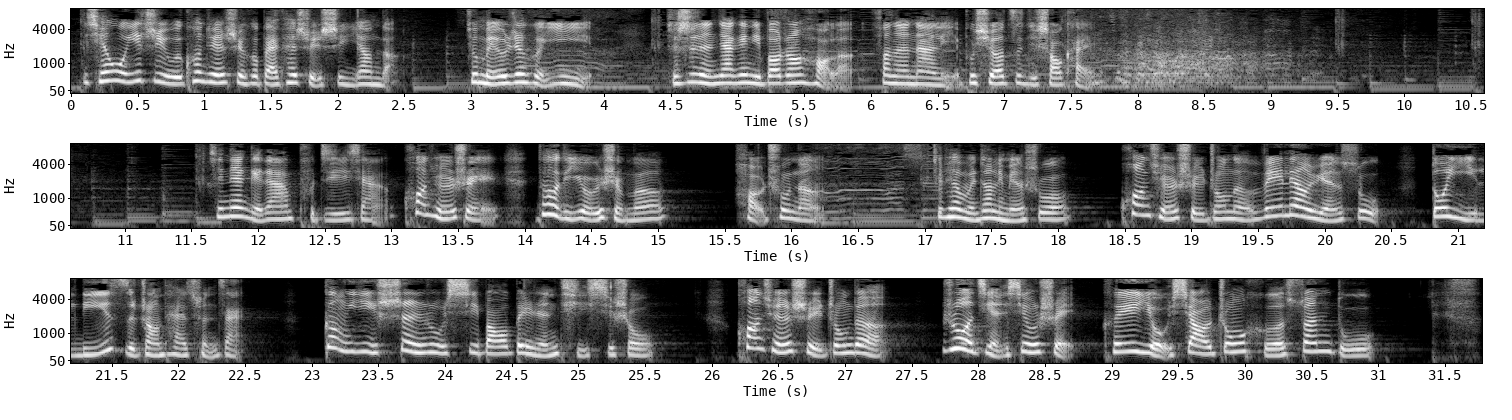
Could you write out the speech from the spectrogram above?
以前我一直以为矿泉水和白开水是一样的，就没有任何意义，只是人家给你包装好了，放在那里，不需要自己烧开。今天给大家普及一下矿泉水到底有什么好处呢？这篇文章里面说，矿泉水中的微量元素多以离子状态存在，更易渗入细胞被人体吸收。矿泉水中的弱碱性水可以有效中和酸毒，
